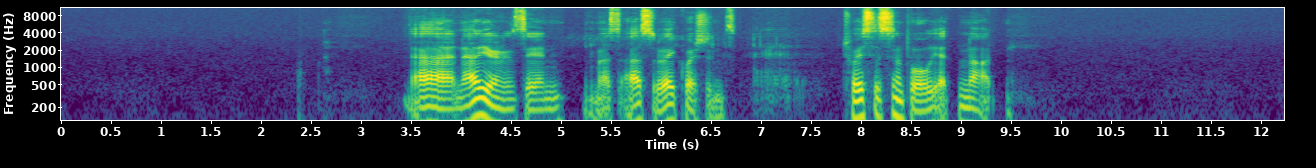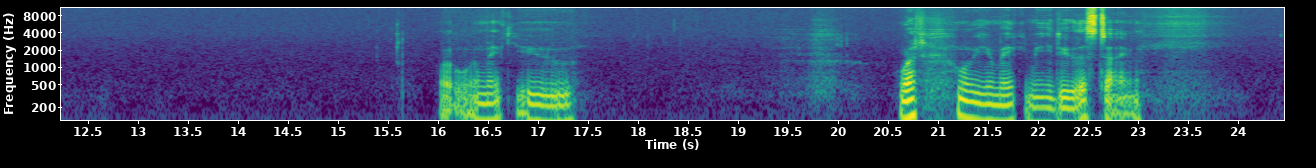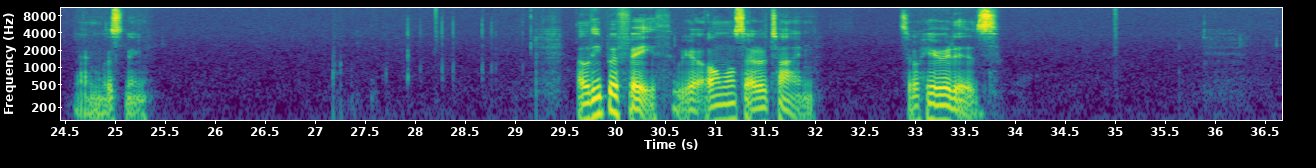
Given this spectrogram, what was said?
Ah, now you understand. You must ask the right questions. Choice is simple, yet not. What will make you. What will you make me do this time? I'm listening. A leap of faith. We are almost out of time. So here it is.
